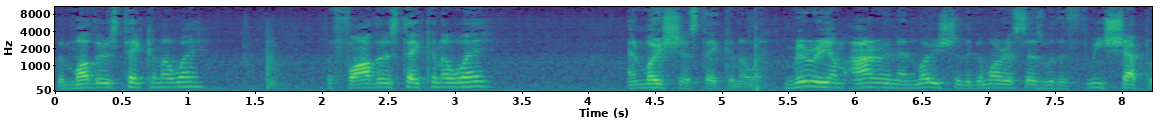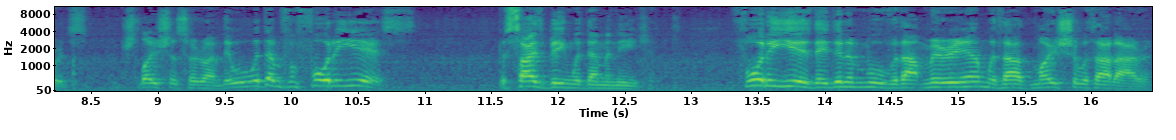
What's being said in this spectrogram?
The mother is taken away, the father is taken away, and Moshe is taken away. Miriam, Aaron, and Moshe, the Gemara says, were the three shepherds. They were with them for 40 years, besides being with them in Egypt. 40 years they didn't move without Miriam, without Moshe, without Aaron.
